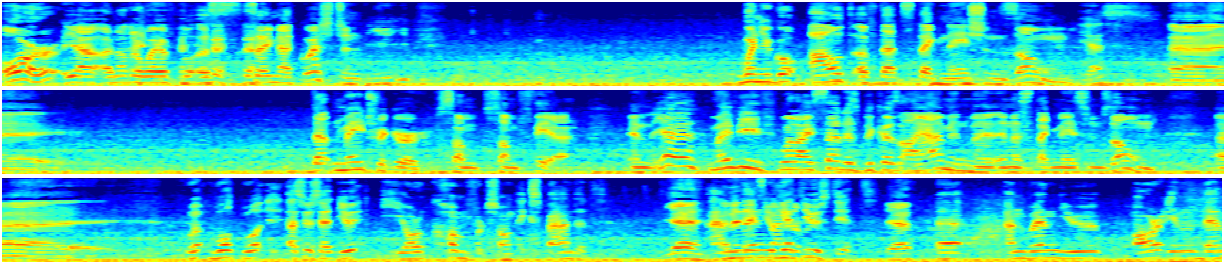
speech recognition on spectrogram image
or yeah, another way of uh, saying that question, you, you- when you go out of that stagnation zone, Yes. uh, that may trigger some some fear. And yeah, maybe what I said is because I am in a, in a stagnation zone. Uh, What, what, what as you said, you, your comfort zone expanded, yeah, and, it then you get used to it. Yeah, Uh, and when you are in then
